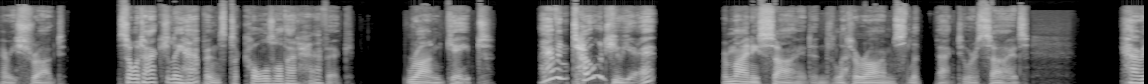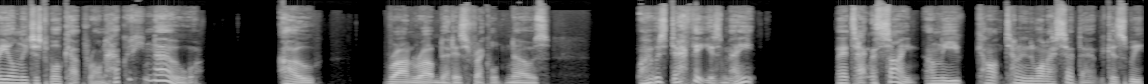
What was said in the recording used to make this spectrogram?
Harry shrugged. So what actually happens to cause all that havoc? Ron gaped. I haven't told you yet. Hermione sighed and let her arms slip back to her sides. Harry only just woke up, Ron. How could he know? Oh. Ron rubbed at his freckled nose. It was Death Eaters, mate. They attacked the site, only you can't tell anyone I said that because we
